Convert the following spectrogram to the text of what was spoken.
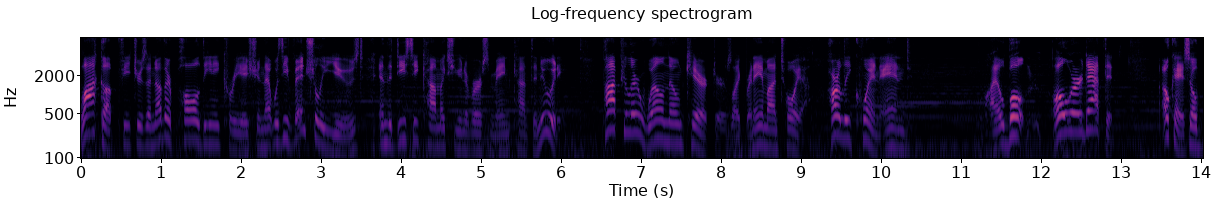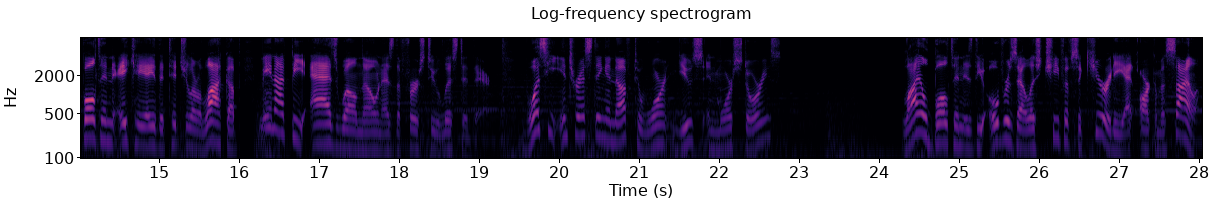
Lockup features another Paul Dini creation that was eventually used in the DC Comics universe main continuity. Popular, well known characters like Renee Montoya, Harley Quinn, and Lyle Bolton all were adapted. Okay, so Bolton, aka the titular Lockup, may not be as well known as the first two listed there. Was he interesting enough to warrant use in more stories? Lyle Bolton is the overzealous chief of security at Arkham Asylum,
